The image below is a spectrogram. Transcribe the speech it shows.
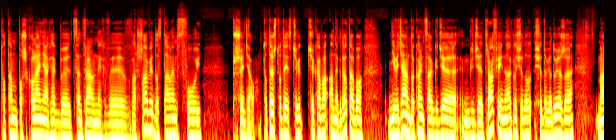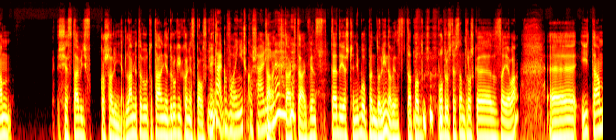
po tam po szkoleniach jakby centralnych w, w Warszawie, dostałem swój przydział. To też tutaj jest cie- ciekawa anegdota, bo nie wiedziałem do końca, gdzie, gdzie trafię i nagle się, do, się dowiaduję, że mam się stawić w Koszalinie. Dla mnie to był totalnie drugi koniec Polski. No tak, Wojnicz, Koszalin. Tak, tak, tak. Więc wtedy jeszcze nie było Pendolino, więc ta pod, podróż też tam troszkę zajęła. E, I tam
